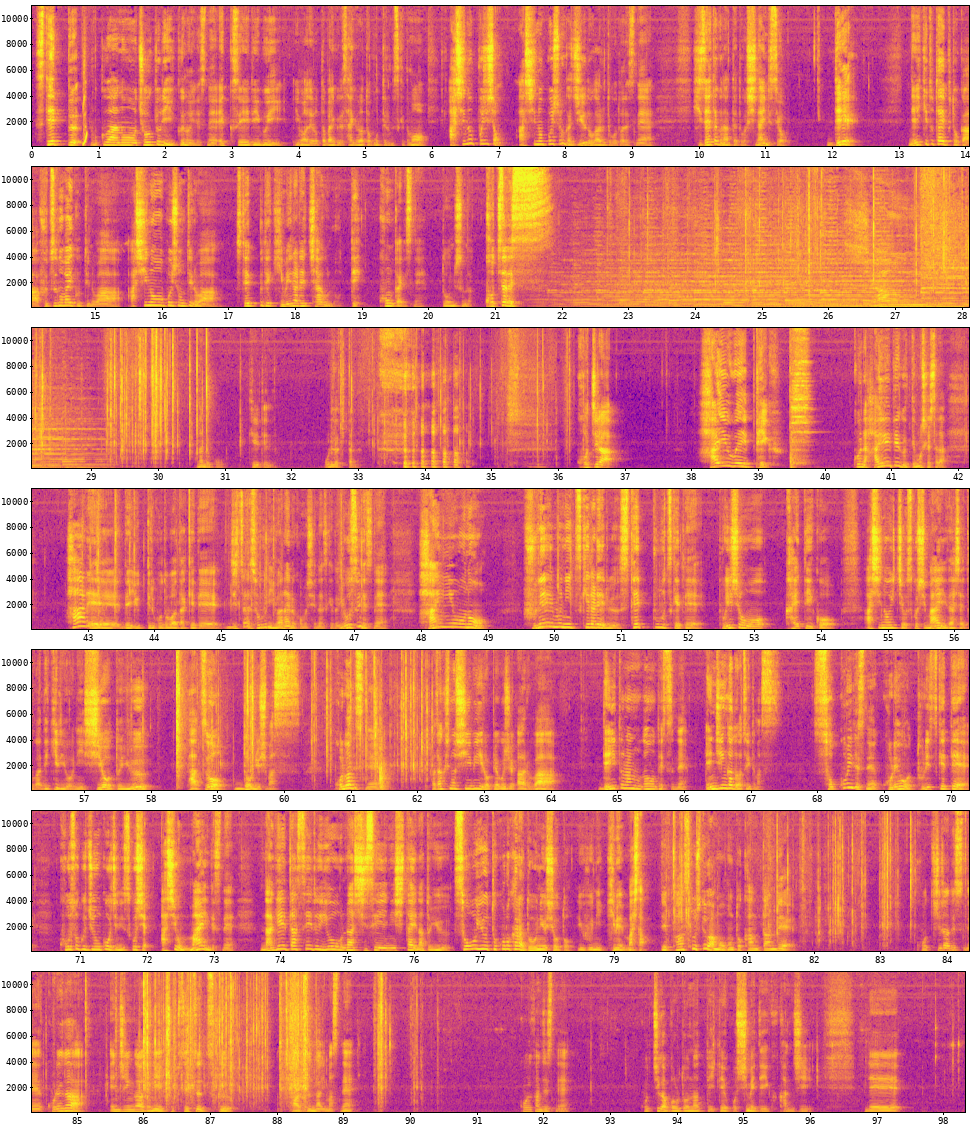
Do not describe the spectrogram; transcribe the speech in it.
ステップ。僕はあの、長距離行くのにですね、XADV、今まで乗ったバイクで作業だと思ってるんですけども、足のポジション、足のポジションが自由度があるってことはですね、膝痛くなったりとかしないんですよ。で、ネイキッドタイプとか普通のバイクっていうのは、足のポジションっていうのは、ステップで決められちゃうので、今回ですね、導入するのはこちらです。切れてんの。俺が切ったんだ。こちら。ハイウェイペグこれねハイウェイペグってもしかしたらハーレーで言ってる言葉だけで実はそういうふうに言わないのかもしれないですけど要するにですね汎用のフレームにつけられるステップをつけてポジションを変えていこう。足の位置を少し前に出したりとかできるようにしようというパーツを導入します。これはですね、私の CB650R は、デイトナのですね、エンジンガードがついてます。そこにですね、これを取り付けて、高速巡航時に少し足を前にですね、投げ出せるような姿勢にしたいなという、そういうところから導入しようというふうに決めました。で、パーツとしてはもうほんと簡単で、こちらですね、これがエンジンガードに直接つくパーツになりますね。こういう感じですね。こっちがボルトになっていてこう締めていく感じ。で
